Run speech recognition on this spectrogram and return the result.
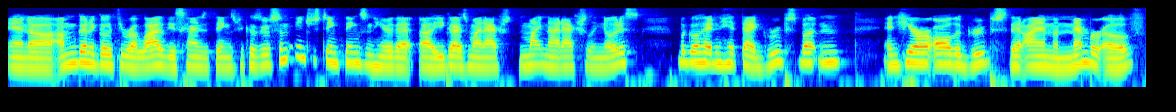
And uh, I'm going to go through a lot of these kinds of things because there's some interesting things in here that uh, you guys might, act might not actually notice. But go ahead and hit that groups button and here are all the groups that I am a member of.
